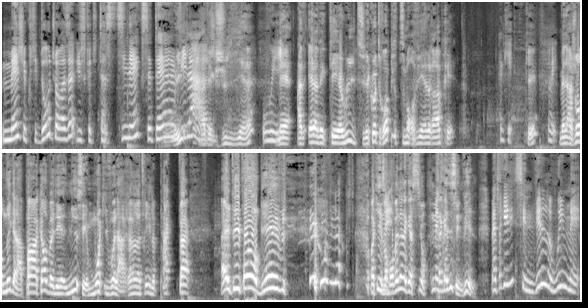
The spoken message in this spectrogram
Mais j'ai écouté d'autres Josette, jusque tu t'astinais que c'était un Oui, village? avec Julien. Oui. Mais elle avec Terry, tu l'écouteras puis tu m'en reviendras après. OK. OK? Oui. Mais la journée que la pancarte va être mise, c'est moi qui vais la rentrer, le pack pack. Hey people, bienvenue. OK, ils ont revenu à la question. mais- Tracadie, c'est une ville. Mais Tracadie, c'est une ville, oui, mais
